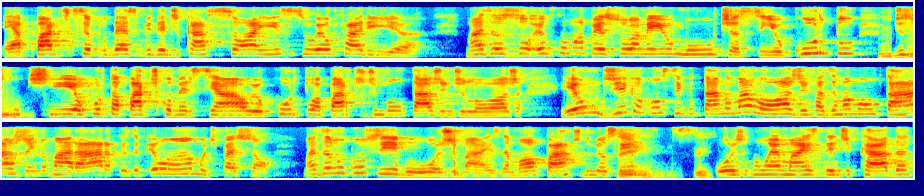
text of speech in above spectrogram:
é a parte que se eu pudesse me dedicar só a isso, eu faria. Mas eu sou, eu sou uma pessoa meio multi, assim, eu curto uhum. discutir, eu curto a parte comercial, eu curto a parte de montagem de loja. Eu, um dia que eu consigo estar numa loja e fazer uma montagem numa arara, por exemplo, eu amo de paixão, mas eu não consigo hoje mais, na né? maior parte do meu sim, tempo, sim. hoje não é mais dedicada,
